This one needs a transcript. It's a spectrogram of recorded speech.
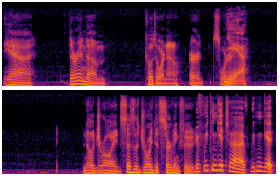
Yeah. They're in um KOTOR now. Or of. Yeah. No droids. Says the droid that's serving food. If we can get uh, if we can get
